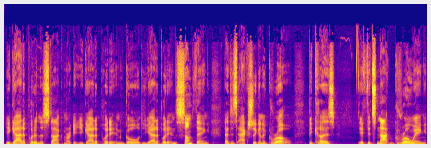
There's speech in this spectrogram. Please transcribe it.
you got to put it in the stock market. You got to put it in gold. You got to put it in something that is actually going to grow because if it's not growing,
